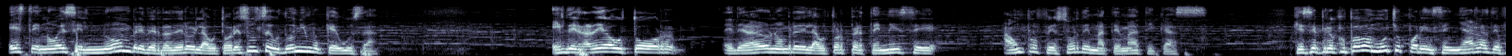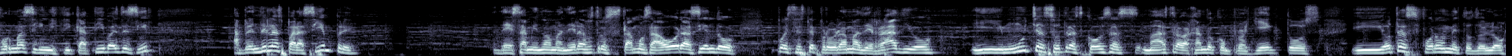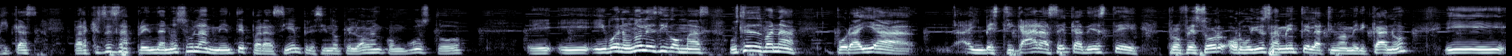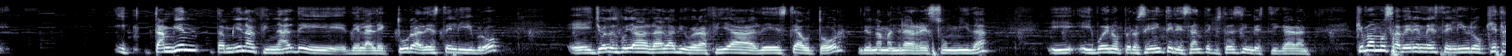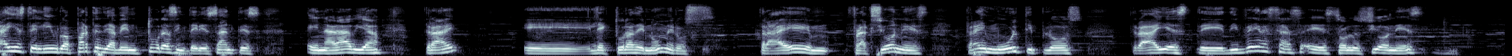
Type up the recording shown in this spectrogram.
Este no es el nombre verdadero del autor, es un seudónimo que usa. El verdadero autor, el verdadero nombre del autor pertenece a un profesor de matemáticas que se preocupaba mucho por enseñarlas de forma significativa, es decir, aprenderlas para siempre. De esa misma manera nosotros estamos ahora haciendo pues este programa de radio y muchas otras cosas más trabajando con proyectos y otras formas metodológicas para que ustedes aprendan no solamente para siempre, sino que lo hagan con gusto. Eh, y, bueno, no les digo más, ustedes van a por ahí a, investigar acerca de este profesor orgullosamente latinoamericano y, y también, también al final de, la lectura de este libro, eh, yo les voy a dar la biografía de este autor de una manera resumida. Y, bueno, pero sería interesante que ustedes investigaran. ¿Qué vamos a ver en este libro? ¿Qué trae este libro? Aparte de aventuras interesantes en Arabia, trae eh, lectura de números, trae fracciones, trae múltiplos, trae este, diversas eh, soluciones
